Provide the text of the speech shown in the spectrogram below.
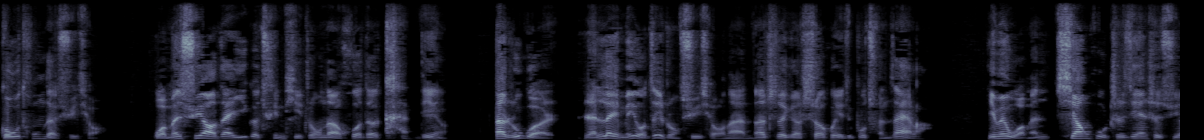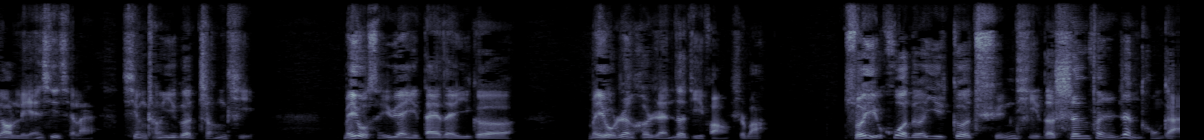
沟通的需求。我们需要在一个群体中呢获得肯定。那如果人类没有这种需求呢，那这个社会就不存在了。因为我们相互之间是需要联系起来，形成一个整体。没有谁愿意待在一个没有任何人的地方，是吧？所以获得一个群体的身份认同感，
